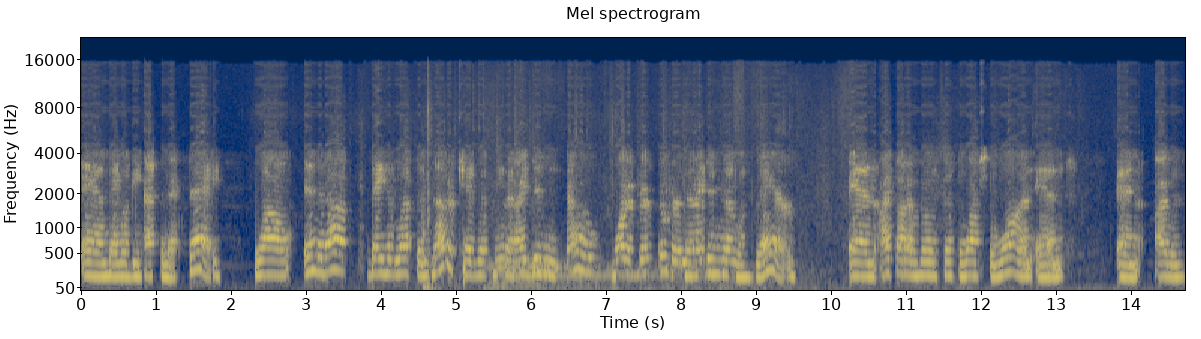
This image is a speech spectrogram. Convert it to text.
And they would be back the next day. Well, ended up, they had left another kid with me that I didn't know, one of their children that I didn't know was there. And I thought I was only supposed to watch the one. And, and I was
